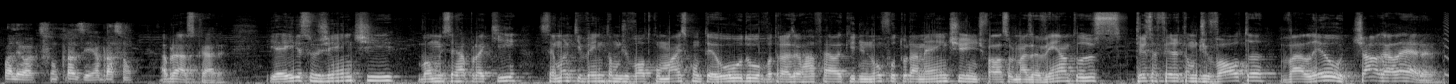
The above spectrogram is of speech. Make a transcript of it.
Valeu, Axel. Foi um prazer. Abração. Abraço, cara. E é isso, gente. Vamos encerrar por aqui. Semana que vem estamos de volta com mais conteúdo. Vou trazer o Rafael aqui de novo futuramente. A gente falar sobre mais eventos. Terça-feira estamos de volta. Valeu, tchau, galera.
